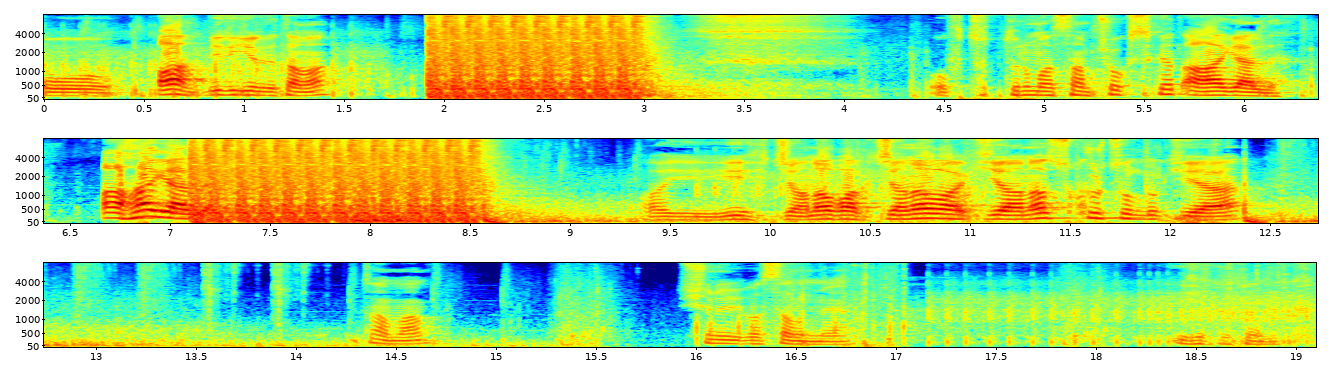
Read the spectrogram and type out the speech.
Oo. Ah biri girdi tamam. Of tutturmasam çok sıkıntı. Aha geldi. Aha geldi. Ay cana bak cana bak ya. Nasıl kurtulduk ya? Tamam. Şunu bir basalım ya. İyi kurtulduk.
